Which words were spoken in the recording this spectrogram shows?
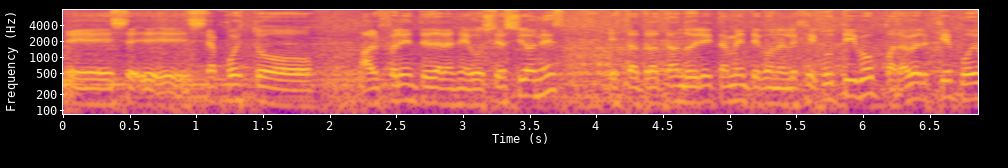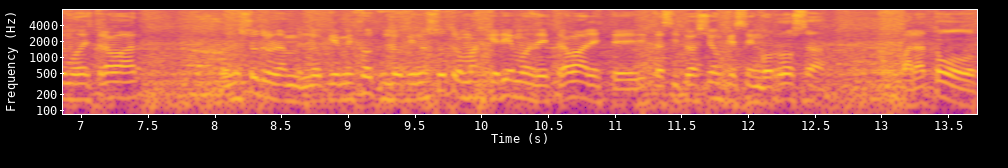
se, ha puesto al frente de las negociaciones, está tratando directamente con el Ejecutivo para ver qué podemos destrabar. Nosotros lo que, mejor, lo que nosotros más queremos es destrabar este, esta situación que es engorrosa para todos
